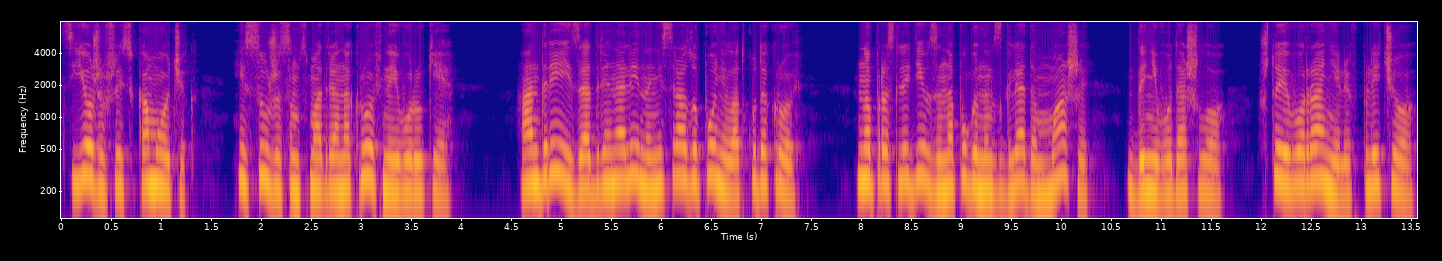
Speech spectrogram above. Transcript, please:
съежившись в комочек и с ужасом смотря на кровь на его руке. Андрей из-за адреналина не сразу понял, откуда кровь, но проследив за напуганным взглядом Маши, до него дошло, что его ранили в плечо.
